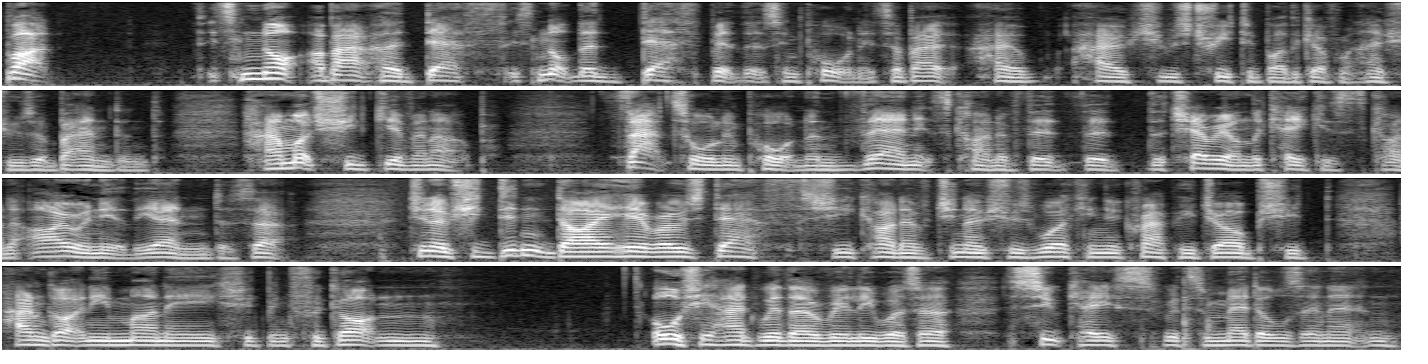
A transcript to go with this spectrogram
But it's not about her death. It's not the death bit that's important. It's about how how she was treated by the government, how she was abandoned, how much she'd given up that's all important and then it's kind of the, the, the cherry on the cake is kind of irony at the end is that do you know she didn't die a hero's death she kind of do you know she was working a crappy job she hadn't got any money she'd been forgotten all she had with her really was a suitcase with some medals in it and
